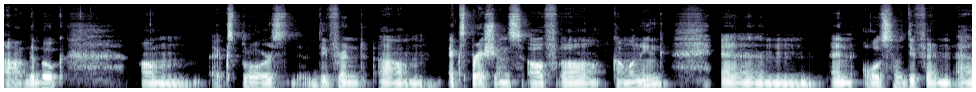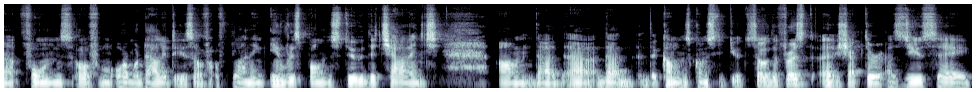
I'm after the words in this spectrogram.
uh, the book um, explores different um, expressions of uh, commoning and and also different uh, forms of or modalities of, of, planning in response to the challenge um, that uh, that the commons constitute. So the first uh, chapter, as you say,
